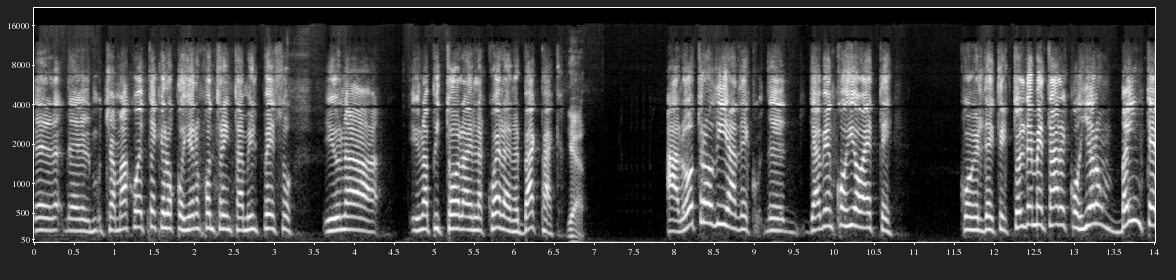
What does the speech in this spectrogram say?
Del, del chamaco este que lo cogieron con 30 mil pesos y una, y una pistola en la escuela, en el backpack. Yeah. Al otro día, de, de- ya habían cogido a este. Con el detector de metales cogieron 20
